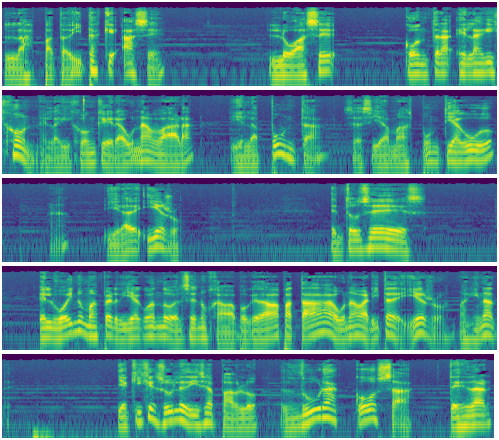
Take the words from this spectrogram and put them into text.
las pataditas que hace, lo hace contra el aguijón, el aguijón que era una vara y en la punta se hacía más puntiagudo y era de hierro. Entonces, el buey nomás perdía cuando él se enojaba porque daba patada a una varita de hierro, imagínate. Y aquí Jesús le dice a Pablo, dura cosa te es dar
